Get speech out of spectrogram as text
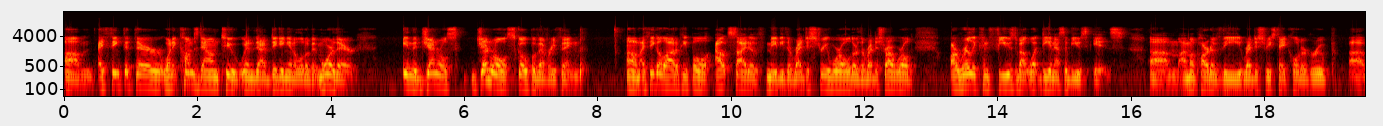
Um, I think that there, when it comes down to when I'm digging in a little bit more there, in the general general scope of everything, um, I think a lot of people outside of maybe the registry world or the registrar world are really confused about what DNS abuse is. Um, I'm a part of the registry stakeholder group, uh,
